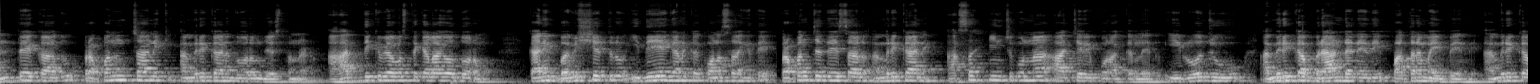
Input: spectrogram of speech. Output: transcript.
అంతేకాదు ప్రపంచానికి అమెరికాని దూరం చేస్తున్నాడు. ఆర్థిక వ్యవస్థకి ఎలాగో దూరం. కానీ భవిష్యత్తులో ఇదే గనక కొనసాగితే ప్రపంచ దేశాలు అమెరికాని అసహించుకున్నా ఆశ్చర్యపోనక్కర్లేదు. ఈ రోజు అమెరికా బ్రాండ్ అనేది పతనం అయిపోయింది అమెరికా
